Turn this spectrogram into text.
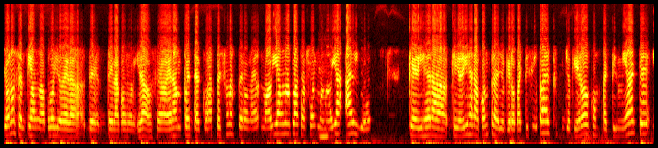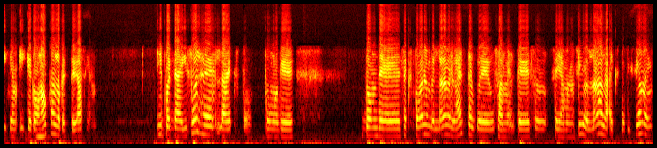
yo no sentía un apoyo de la, de, la comunidad, o sea, eran pues de algunas personas, pero no, había una plataforma, no había algo que dijera, que yo dijera contra, yo quiero participar, yo quiero compartir mi arte y que, y que conozcan lo que estoy haciendo. Y pues de ahí surge la expo, como que donde se exponen, ¿verdad? El arte, pues usualmente eso se llaman así, ¿verdad? Las exposiciones.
